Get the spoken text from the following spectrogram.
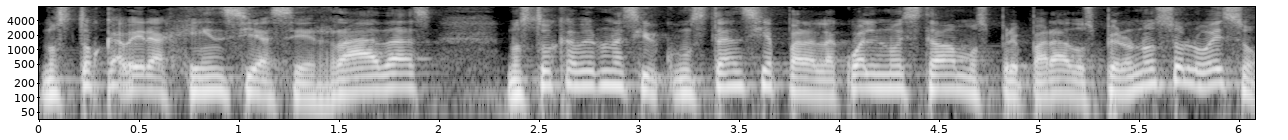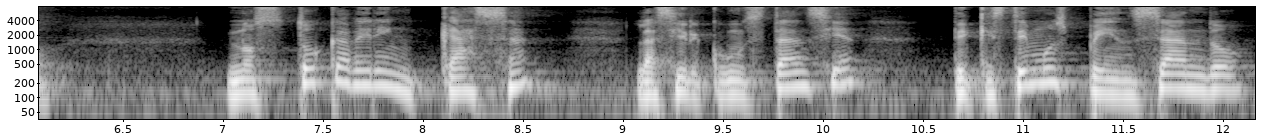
nos toca ver agencias cerradas, nos toca ver una circunstancia para la cual no estábamos preparados, pero no solo eso, nos toca ver en casa la circunstancia de que estemos pensando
